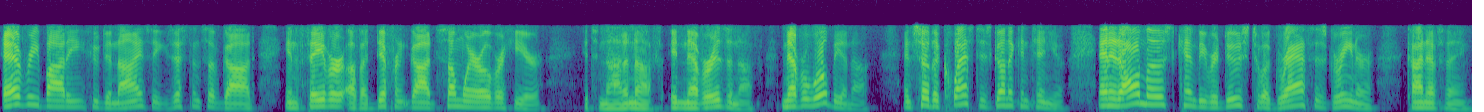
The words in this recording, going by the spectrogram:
Everybody who denies the existence of God in favor of a different God somewhere over here, it's not enough. It never is enough. Never will be enough. And so the quest is going to continue. And it almost can be reduced to a grass is greener kind of thing.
